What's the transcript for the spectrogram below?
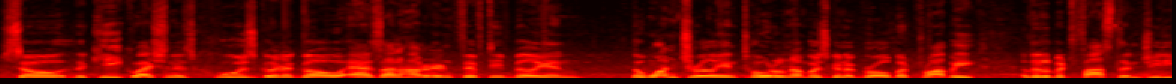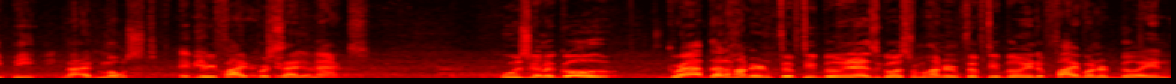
So the key question is who's going to go as that 150 billion, the 1 trillion total number is going to grow, but probably a little bit faster than GDP, at most, Maybe 3 5% yeah. max. Who's going to go grab that 150 billion as it goes from 150 billion to 500 billion,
